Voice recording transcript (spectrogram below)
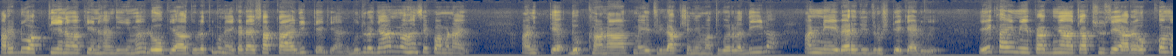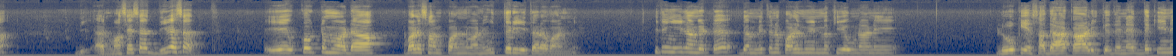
අරඩුවක් තියෙනවා කියන හැඟීම ලෝකයා තුල තිබුණා. ඒකටයි සක්කාය දිට්ඨිය කියන්නේ. බුදුරජාන් වහන්සේ පමණයි. අනිත්‍ය දුක්ඛ අනාත්මයේ ත්‍රිලක්ෂණය මතු කරලා දීලා අන්නේ වැරදි දෘෂ්ටිය කැඩුවේ. ඒකයි මේ ප්‍රඥා චක්ෂුසේ අර ඔක්කොම මසසත් දිවසත් ඒ ඔක්කොටම වඩා බල සම්පන්න වන්නේ උත්තරීතර වන්නේ. ඉතින් ඊළඟට දැන් මෙතන පළමුවෙන්ම කියවුණානේ ලෝකයේ සදාකාලිකද නැද්ද කියන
